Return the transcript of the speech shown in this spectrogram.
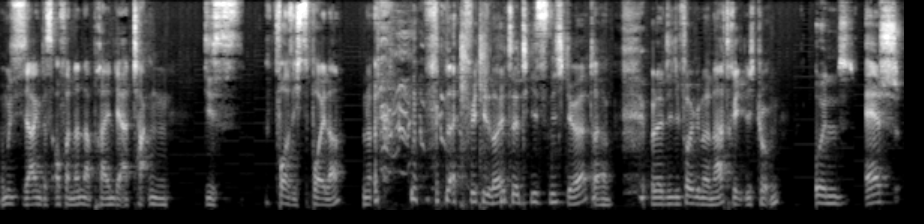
da muss ich sagen, das Aufeinanderprallen der Attacken, dies, Vorsicht, Spoiler? vielleicht für die Leute, die es nicht gehört haben oder die die Folge nur nachträglich gucken. Und Ash,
